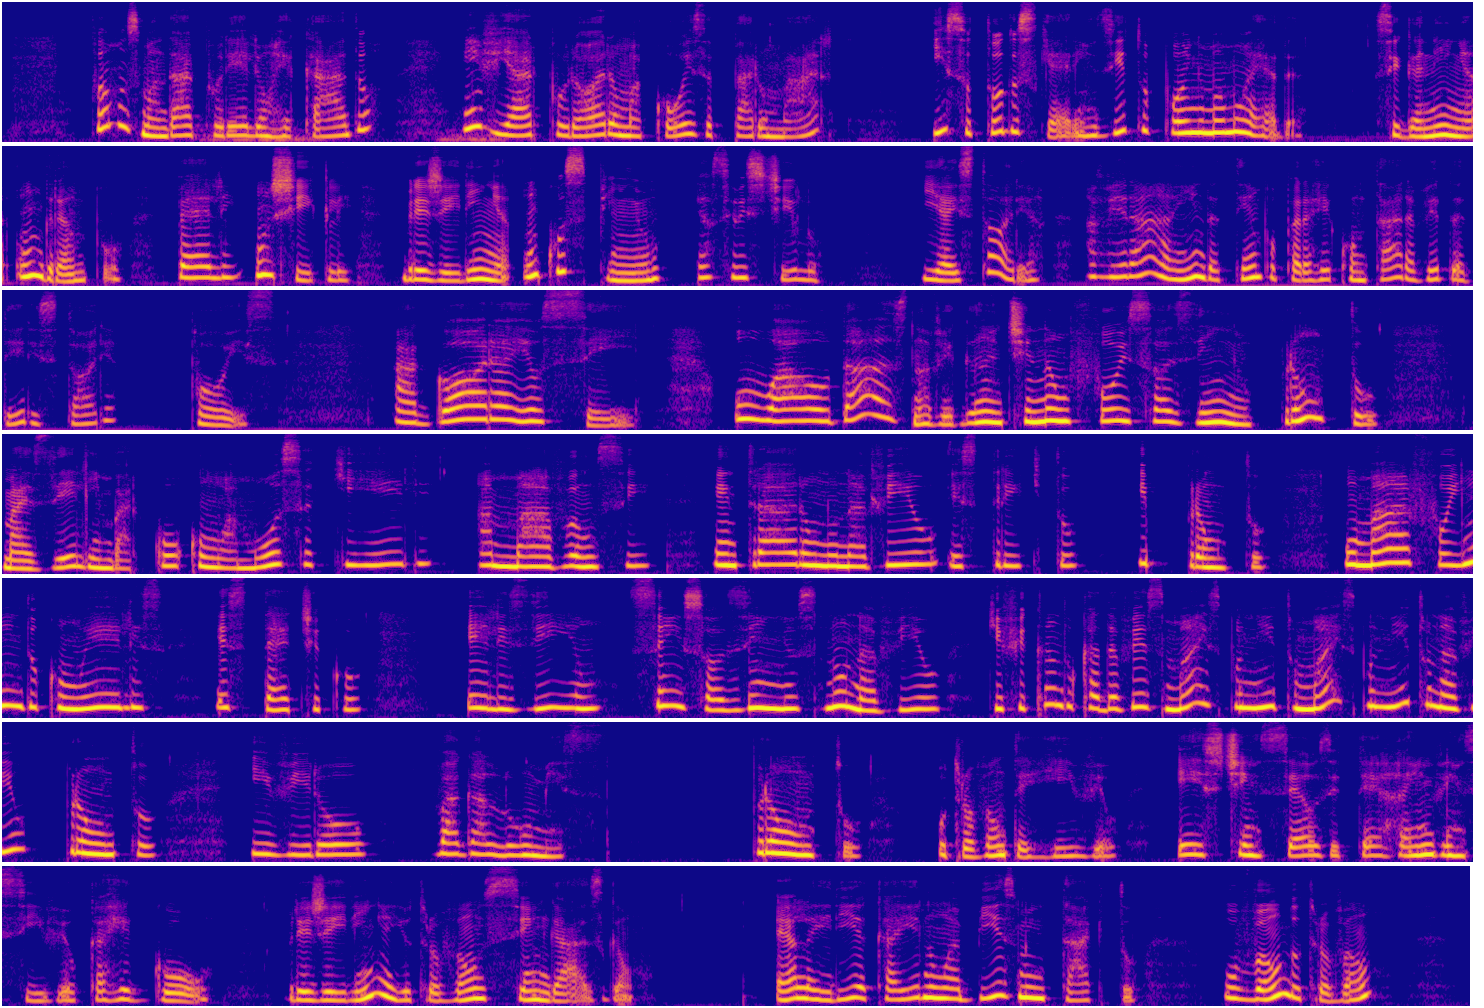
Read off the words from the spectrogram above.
Vamos mandar por ele um recado? Enviar por hora uma coisa para o mar? Isso todos querem. Zito põe uma moeda. Ciganinha, um grampo. Pele, um chicle. Brejeirinha, um cuspinho. É o seu estilo. E a história? Haverá ainda tempo para recontar a verdadeira história? Pois, agora eu sei. O audaz navegante não foi sozinho, pronto, mas ele embarcou com a moça que ele amavam-se entraram no navio estricto e pronto. O mar foi indo com eles, estético. Eles iam sem sozinhos no navio, que ficando cada vez mais bonito, mais bonito o navio pronto, e virou vagalumes. Pronto, o trovão terrível, este em céus e terra invencível, carregou Brejeirinha e o trovão se engasgam. Ela iria cair num abismo intacto. O vão do trovão?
